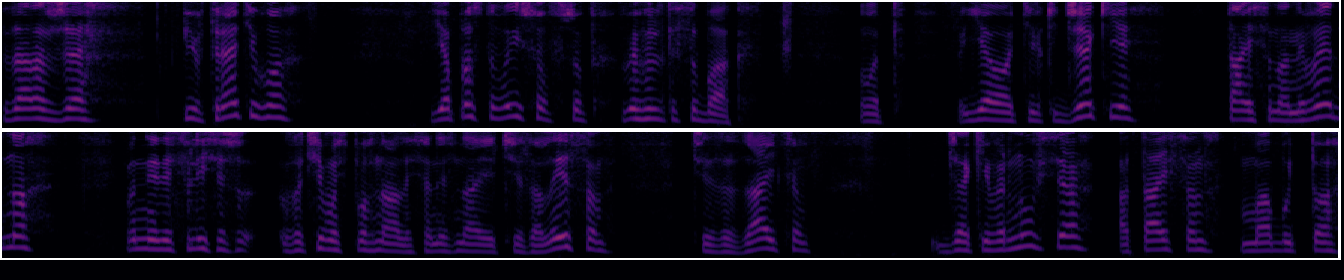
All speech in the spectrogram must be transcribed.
Зараз вже пів третього. Я просто вийшов, щоб вигуляти собак. От, є от тільки Джекі, Тайсона не видно. Вони десь в лісі за чимось погналися, не знаю, чи за лисом, чи за зайцем. Джекі вернувся, а Тайсон, мабуть, то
